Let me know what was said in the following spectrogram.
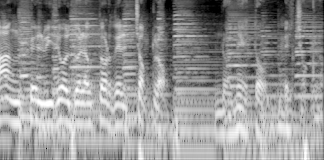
Ángel Villoldo, el autor del Choclo. Noneto, el Choclo.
